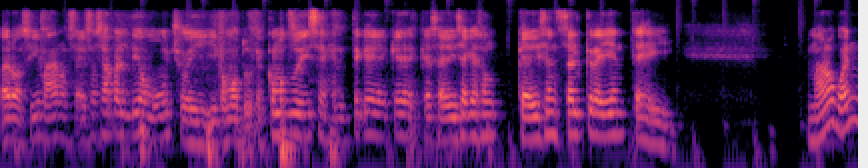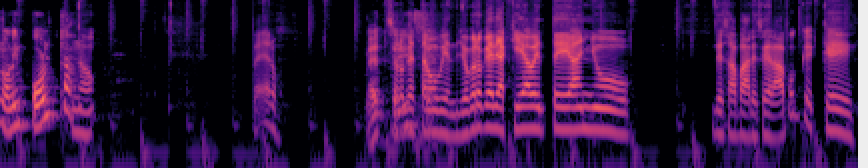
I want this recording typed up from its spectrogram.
pero sí, mano, eso se ha perdido mucho y, y como tú, es como tú dices, gente que, que, que se dice que son, que dicen ser creyentes y, mano, pues no le importa. No. Pero, Es eso es lo que estamos viendo. Yo creo que de aquí a 20 años desaparecerá porque es que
